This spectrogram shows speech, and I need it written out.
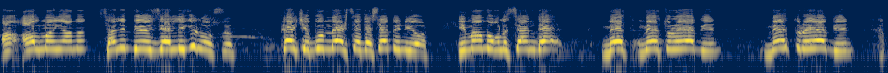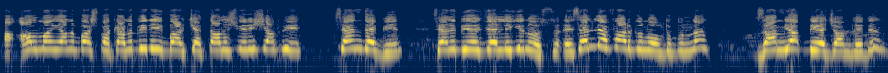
Almanya'nın senin bir özelliğin olsun. Peki bu Mercedes'e biniyor. İmamoğlu sen de met- metroya bin. Metroya bin. Almanya'nın başbakanı biniyor markette alışveriş yapıyor. Sen de bin. Senin bir özelliğin olsun. E sen ne farkın oldu bundan? Zam yapmayacağım dedin.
